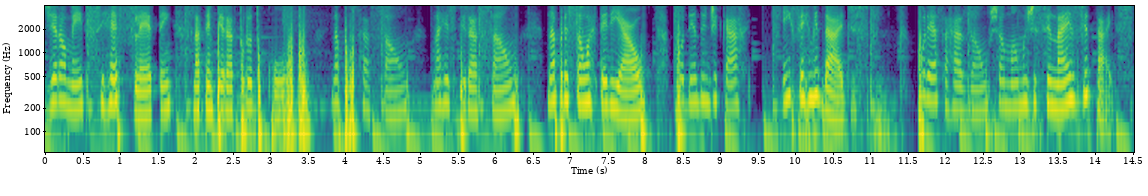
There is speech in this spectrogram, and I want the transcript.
geralmente se refletem na temperatura do corpo, na pulsação, na respiração, na pressão arterial, podendo indicar enfermidades. Por essa razão, chamamos de sinais vitais.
